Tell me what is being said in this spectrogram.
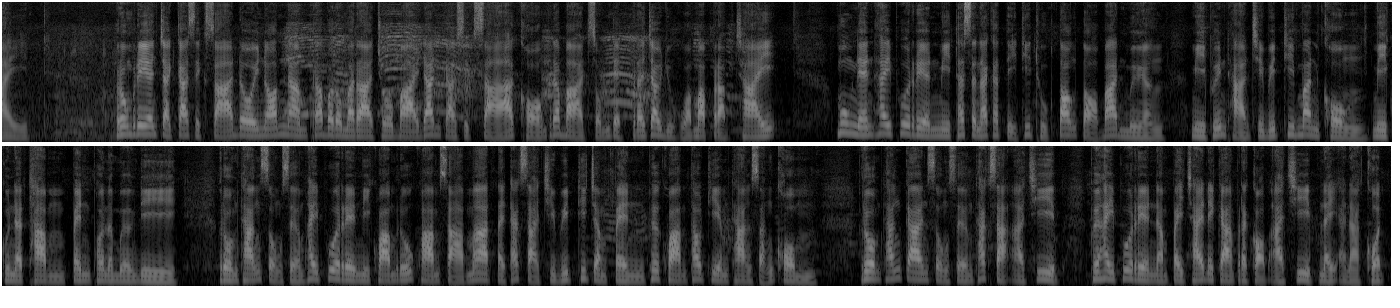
โรงเรียนจัดการศึกษาโดยน้อมนำพระบรมราโชบายด้านการศึกษาของพระบาทสมเด็จพระเจ้าอยู่หัวมาปรับใช้ มุ่งเน้นให้ผู้เรียนมีทัศนคติที่ถูกต้องต่อบ้านเมือง มีพื้นฐานชีวิตที่มั่นคง มีคุณธรรม เป็นพลเมืองดี รวมทั้งส่งเสริมให้ผู้เรียนมีความรู้ความสามารถในทักษะชีวิตที่จำเป็นเพื่อความเท่าเทียมทางสังคม รวมทั้งการส่งเสริมทักษะอาชีพ เพื่อให้ผู้เรียนนำไปใช้ในการประกอบอาชีพในอนาคต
